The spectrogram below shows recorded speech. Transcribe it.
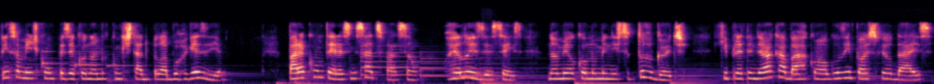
principalmente com o peso econômico conquistado pela burguesia. Para conter essa insatisfação, o rei Luís XVI nomeou como ministro Turgot, que pretendeu acabar com alguns impostos feudais,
